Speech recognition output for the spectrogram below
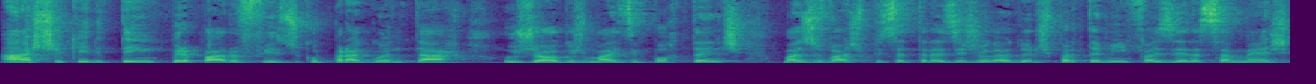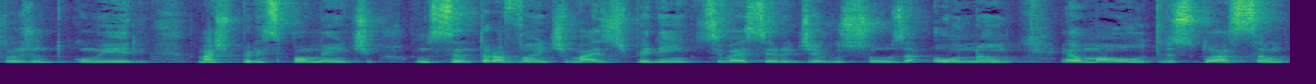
Acho que ele tem preparo físico para aguentar os jogos mais importantes, mas o Vasco precisa trazer jogadores para também fazer essa mescla junto com ele. Mas principalmente um centroavante mais experiente, se vai ser o Diego Souza ou não, é uma outra situação,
